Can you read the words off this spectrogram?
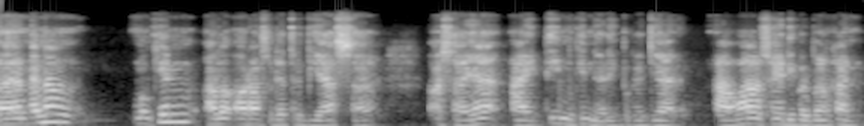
uh, memang mungkin kalau orang sudah terbiasa oh saya IT mungkin dari pekerja awal saya di perbankan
